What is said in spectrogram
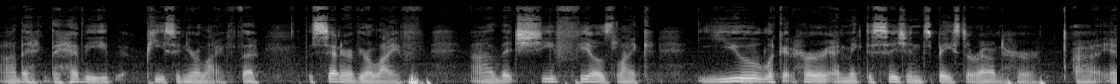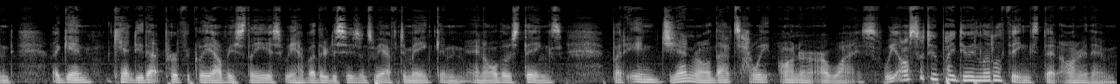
uh, the the heavy piece in your life, the the center of your life, uh, that she feels like you look at her and make decisions based around her. Uh, and again, can't do that perfectly, obviously, as we have other decisions we have to make and, and all those things. But in general, that's how we honor our wives. We also do it by doing little things that honor them.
